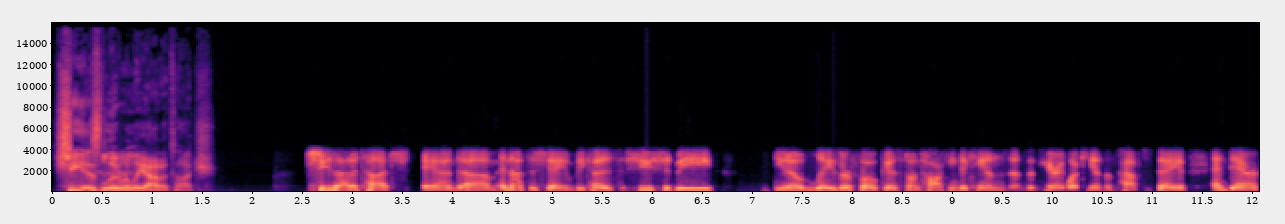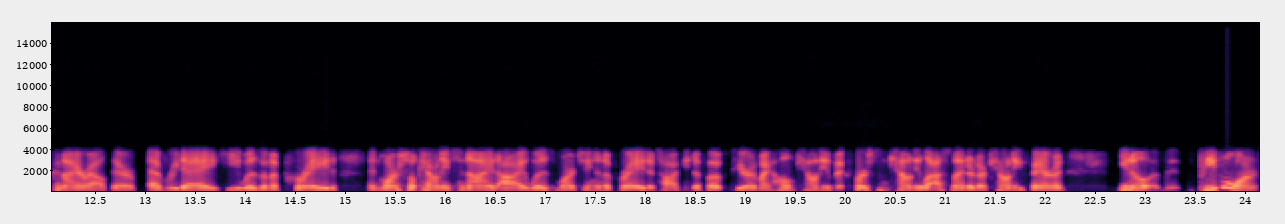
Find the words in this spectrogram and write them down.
she is literally out of touch. She's out of touch and um and that's a shame because she should be you know, laser focused on talking to Kansans and hearing what Kansans have to say. And, and Derek and I are out there every day. He was in a parade in Marshall County tonight. I was marching in a parade and talking to folks here in my home county in McPherson County last night at our county fair. And, you know, people aren't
